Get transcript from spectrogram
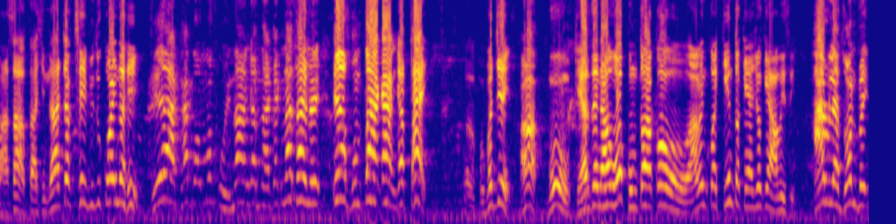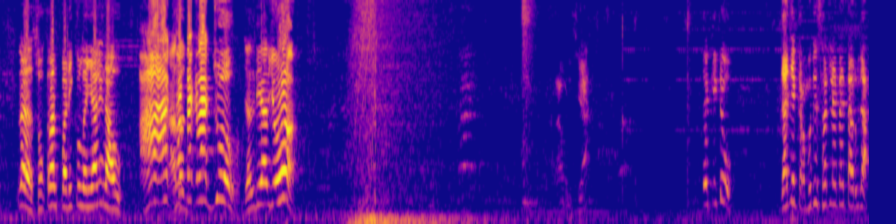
પાછા આવતા છે નાટક છે બીજું કોઈ નહીં. જે આખા ગામમાં કોઈના અંગત નાટક ના થાય ને એ ફૂમતા આખા અંગત થાય. ભૂપતજી હા. હું ઘેર જઈને આવું હો ફૂમતો આખો આવે ને કોઈ કીન તો કહેજો કે આવી છે. હારું લે જોન ભાઈ. છોકરાને પડીકું લઈ આવીને આવું. હા હા ખટક રાખજો. જલ્દી આવજો એ કીટુ જાજે કમોદી સટ લેતા તારું જા.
